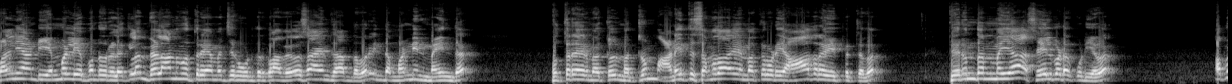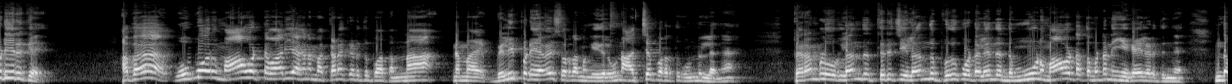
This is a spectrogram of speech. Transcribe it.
பழனியாண்டி எம்எல்ஏ போன்றவர்களுக்கெல்லாம் வேளாண்மைத்துறை அமைச்சர் கொடுத்துருக்கலாம். விவசாயம் சார்ந்தவர் இந்த மண்ணின் மைந்தர் முத்திரையர் மக்கள் மற்றும் அனைத்து சமுதாய மக்களுடைய ஆதரவை பெற்றவர் பெருந்தன்மையாக செயல்படக்கூடியவர். அப்படி இருக்கு. அப்போ ஒவ்வொரு மாவட்ட வாரியாக நம்ம கணக்கெடுத்து பார்த்தோம்னா நம்ம வெளிப்படையாகவே சொல்கிறோமுங்க இதில் ஒன்றும் அச்சப்படுறதுக்கு ஒன்றும் இல்லைங்க. பெரம்பலூர்லேருந்து திருச்சியிலேருந்து புதுக்கோட்டையிலேருந்து இந்த மூணு மாவட்டத்தை மட்டும் நீங்கள் கையில் எடுத்துங்க. இந்த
